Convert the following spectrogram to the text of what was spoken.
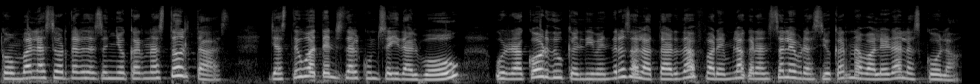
Com van les ordres del senyor Carnestoltes? Ja esteu atents del Consell del Bou? Us recordo que el divendres a la tarda farem la gran celebració carnavalera a l'escola.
